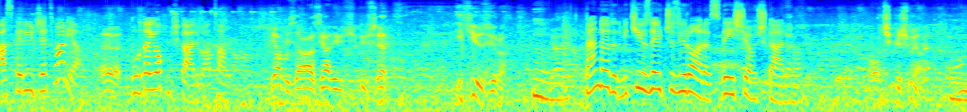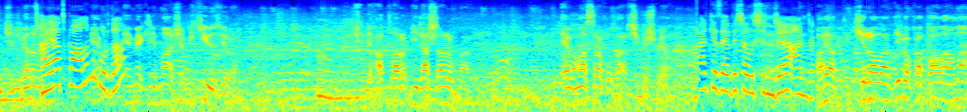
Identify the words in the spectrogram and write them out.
Asgari ücret var ya Evet. burada yokmuş galiba tam. Ya bize asgari üc- ücret 200 euro. Hmm. Ben de ödedim 200 ile 300 euro arası değişiyormuş galiba. O çıkışmıyor. Şimdi benim Hmm. Hayat pahalı mı em- burada? Emekli maaşım 200 euro. Şimdi haplarım, ilaçlarım var. Ev masrafı var, çıkışmıyor. Herkes evde çalışınca ancak Hayat, kiralar değil o kapalı ama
